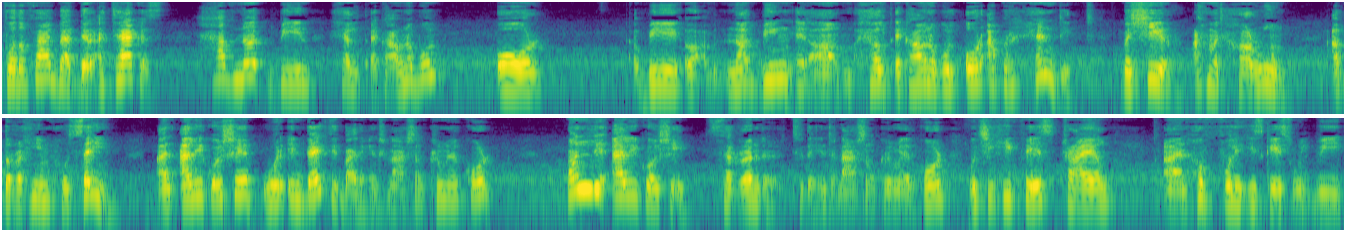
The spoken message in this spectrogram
for the fact that their attackers have not been held accountable or be uh, not being um, held accountable or apprehended. Bashir, Ahmed Haroun, Abdul Rahim Hussein, and Ali Kosheb were indicted by the International Criminal Court. Only Ali Kosheb surrendered to the International Criminal Court, which he faced trial, and hopefully his case will be,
